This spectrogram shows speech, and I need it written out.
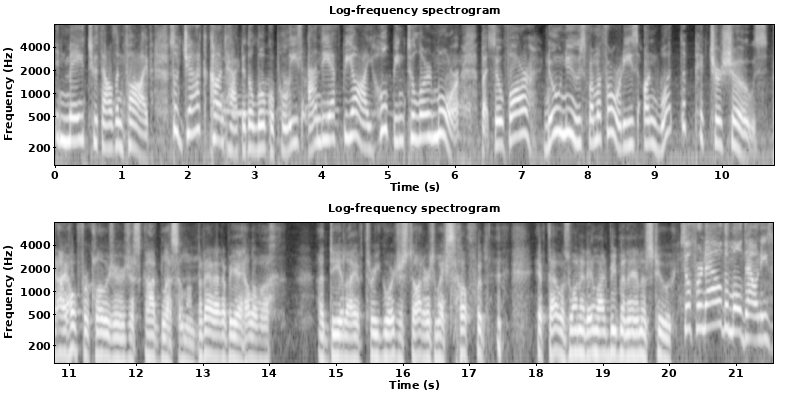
in May 2005. So Jack contacted the local police and the FBI hoping to learn more. But so far, no news from authorities on what the picture shows. I hope for closure, just God bless them. That had to be a hell of a a deal. I have three gorgeous daughters myself, if that was one of them, I'd be bananas too. So for now, the Muldowneys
